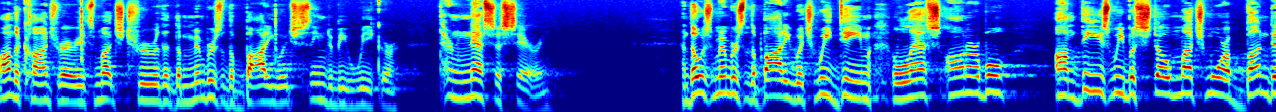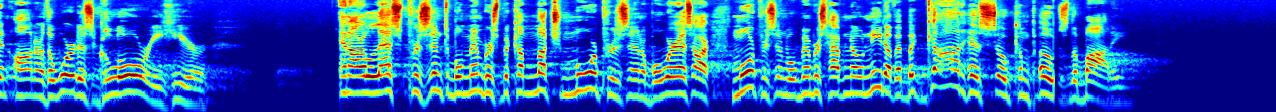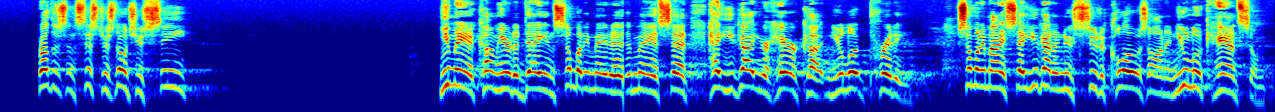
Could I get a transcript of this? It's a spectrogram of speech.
On the contrary, it's much truer that the members of the body which seem to be weaker, they're necessary. And those members of the body which we deem less honorable, on these we bestow much more abundant honor. The word is glory here. And our less presentable members become much more presentable, whereas our more presentable members have no need of it. But God has so composed the body. Brothers and sisters, don't you see? You may have come here today and somebody may have, said, Hey, you got your hair cut and you look pretty. Somebody might say, You got a new suit of clothes on and you look handsome.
